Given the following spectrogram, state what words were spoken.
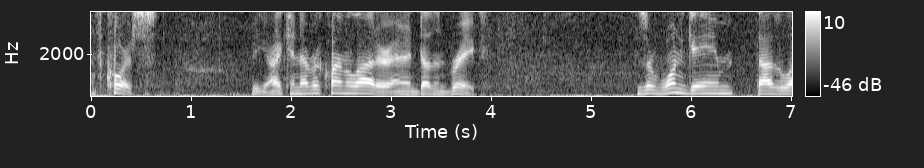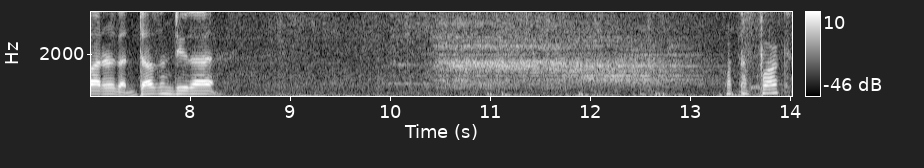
Of course. I can never climb a ladder and it doesn't break. Is there one game that has a ladder that doesn't do that? What the fuck?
